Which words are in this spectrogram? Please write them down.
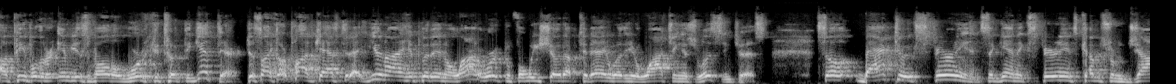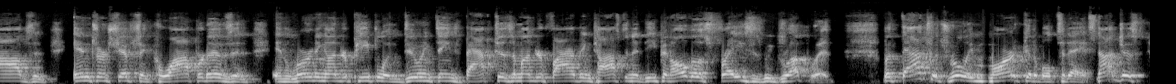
of people that are envious of all the work it took to get there. Just like our podcast today. You and I have put in a lot of work before we showed up today, whether you're watching us or listening to us. So back to experience. Again, experience comes from jobs and internships and cooperatives and, and learning under people and doing things, baptism under fire, being tossed in the deep, and all those phrases we grew up with. But that's what's really marketable today. It's not just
